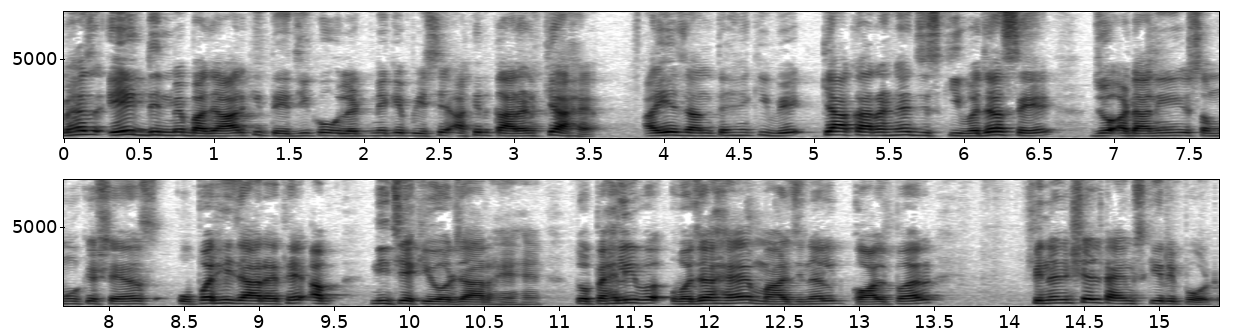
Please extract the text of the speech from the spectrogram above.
महज एक दिन में बाज़ार की तेज़ी को उलटने के पीछे आखिर कारण क्या है? आइए जानते हैं कि वे क्या कारण है जिसकी वजह से जो अडानी समूह के शेयर्स ऊपर ही जा रहे थे, अब नीचे की ओर जा रहे हैं। तो पहली वजह है मार्जिनल कॉल पर फिनेंशियल टाइम्स की रिपोर्ट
